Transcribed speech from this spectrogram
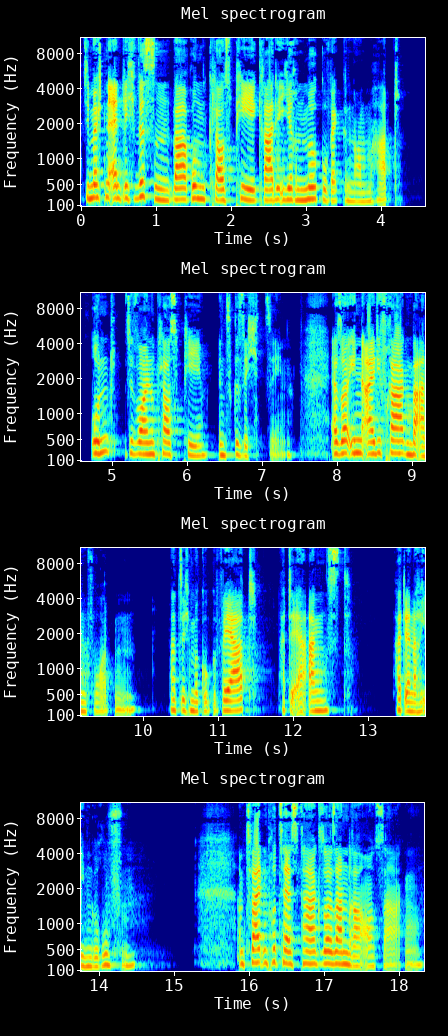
Sie möchten endlich wissen, warum Klaus P. gerade ihren Mirko weggenommen hat. Und sie wollen Klaus P. ins Gesicht sehen. Er soll ihnen all die Fragen beantworten. Hat sich Mirko gewehrt? Hatte er Angst? Hat er nach ihm gerufen? Am zweiten Prozesstag soll Sandra aussagen.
